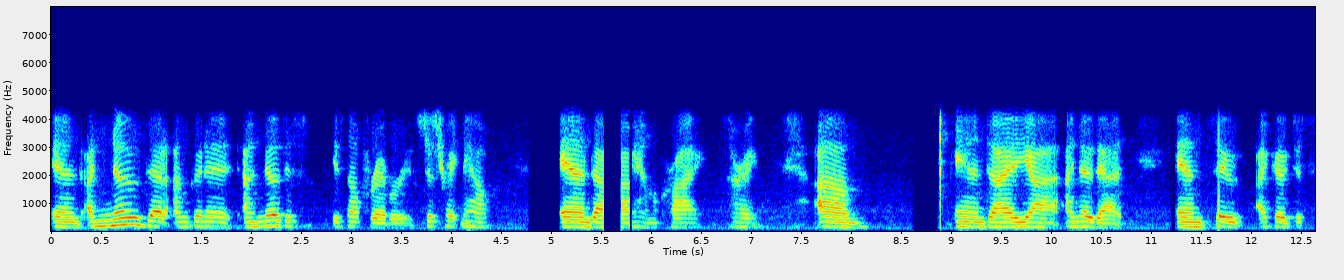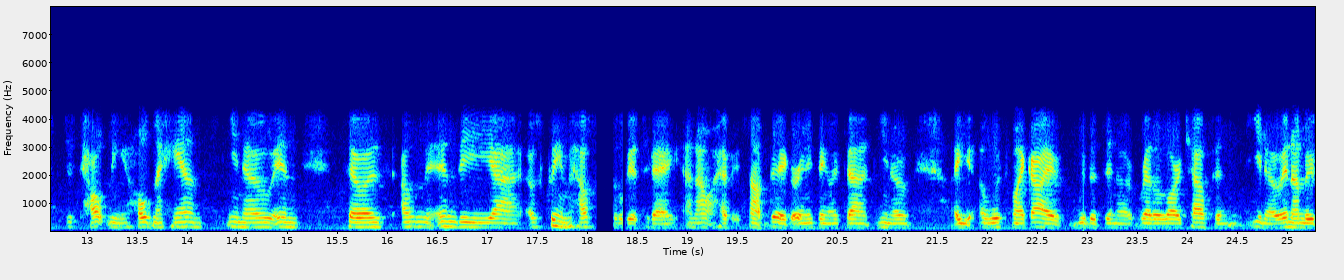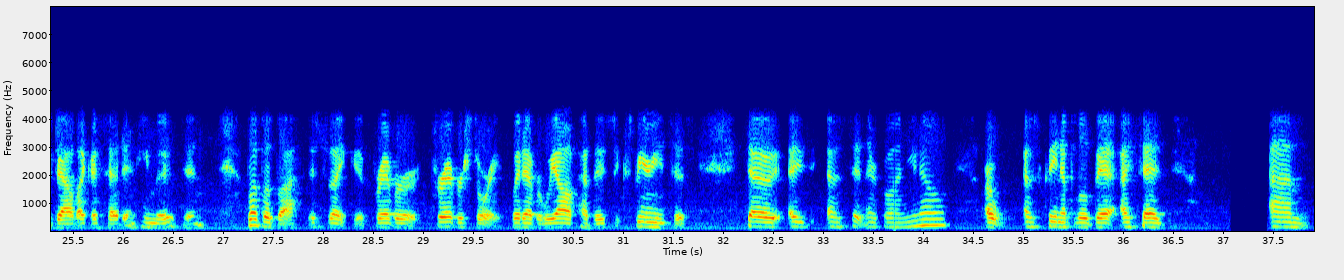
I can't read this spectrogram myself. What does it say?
And I know that I'm going to, I know this is not forever. It's just right now. And uh, I'm going to cry. Sorry. Um, and I uh, I know that, and so I go just just help me, hold my hands, you know. And so I was I'm in the uh, I was cleaning my house a little bit today, and I don't have it's not big or anything like that, you know. I with my guy we lived in a rather large house, and you know, and I moved out like I said, and he moved, and blah blah blah. It's like a forever forever story, whatever. We all have had those experiences. So I, I was sitting there going, you know, or I was cleaning up a little bit. I said, um,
